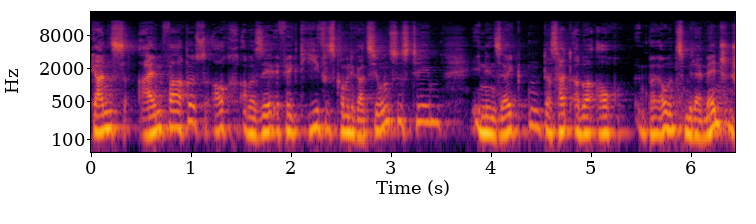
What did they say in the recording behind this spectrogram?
ganz einfaches, auch aber sehr effektives Kommunikationssystem in Insekten. Das hat aber auch bei uns mit der Menschen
